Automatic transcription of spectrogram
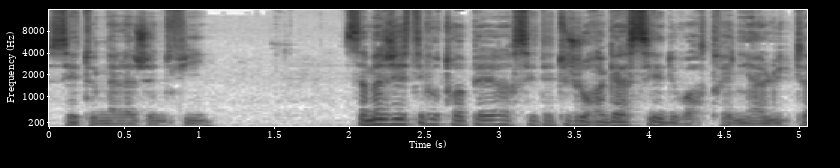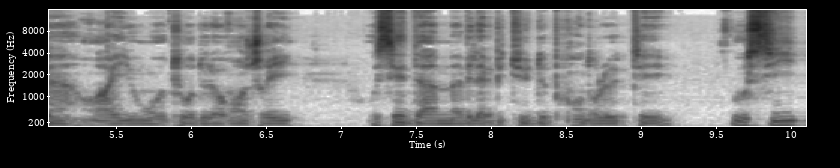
s'étonna la jeune fille. Sa Majesté votre père s'était toujours agacé de voir traîner un lutin en haillons autour de l'orangerie, où ces dames avaient l'habitude de prendre le thé. Aussi,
